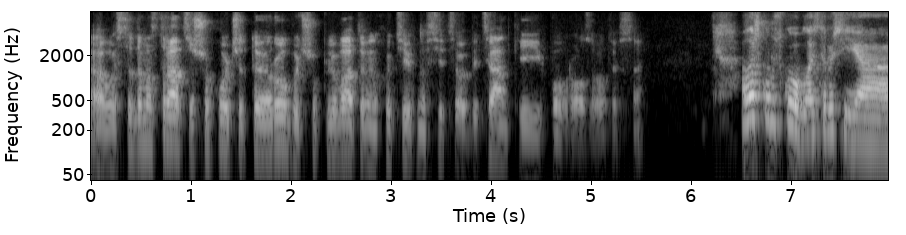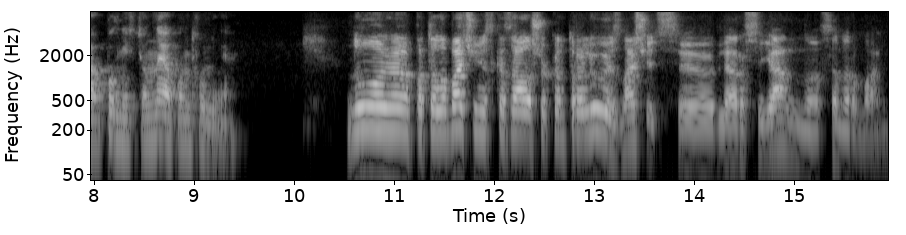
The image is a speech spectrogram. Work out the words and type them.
А ось це демонстрація, що хоче, то і робить, що плювати він хотів на всі ці обіцянки і їх і все. Але ж Курську область Росія повністю не контролює. Ну, е, по телебаченню сказали, що контролює, значить, е, для росіян е, все нормально.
